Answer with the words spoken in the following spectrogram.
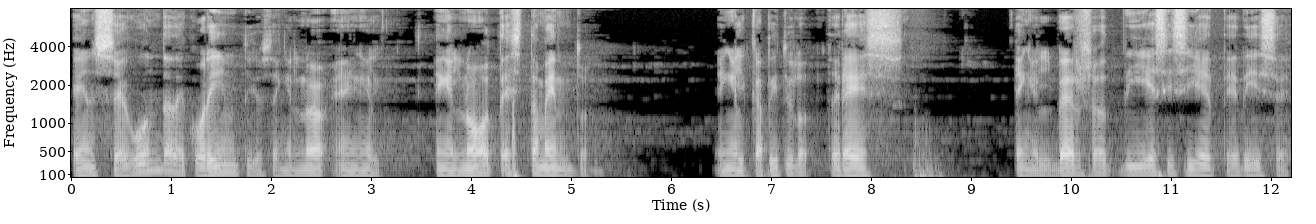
En Segunda de Corintios, en el, en el en el Nuevo Testamento, en el capítulo 3, en el verso 17 dice,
